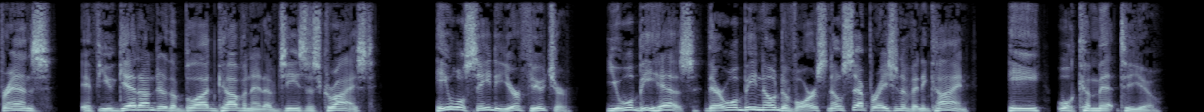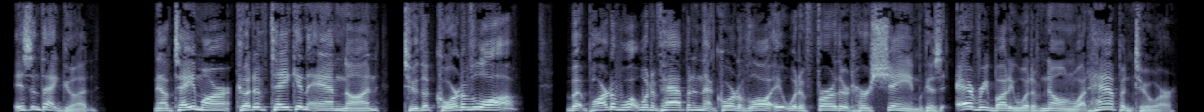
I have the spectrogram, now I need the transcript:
Friends, if you get under the blood covenant of Jesus Christ, he will see to your future. You will be his. There will be no divorce, no separation of any kind. He will commit to you. Isn't that good? Now, Tamar could have taken Amnon to the court of law but part of what would have happened in that court of law, it would have furthered her shame because everybody would have known what happened to her.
